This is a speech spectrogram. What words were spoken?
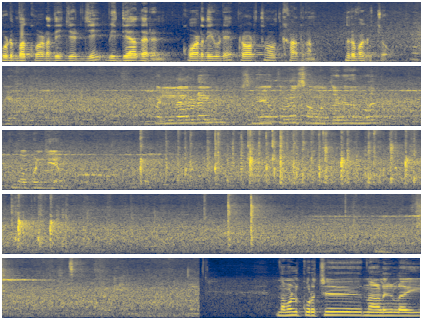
കുടുംബക്കോടതി ജഡ്ജി വിദ്യാധരൻ കോടതിയുടെ പ്രവർത്തനോദ്ഘാടനം നിർവഹിച്ചു. എല്ലാവരുടെയും സ്നേഹത്തോടെയും സമ്മതത്തോടെയും നമ്മൾ ഓപ്പൺ ചെയ്യാം നമ്മൾ കുറച്ച് നാളുകളായി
